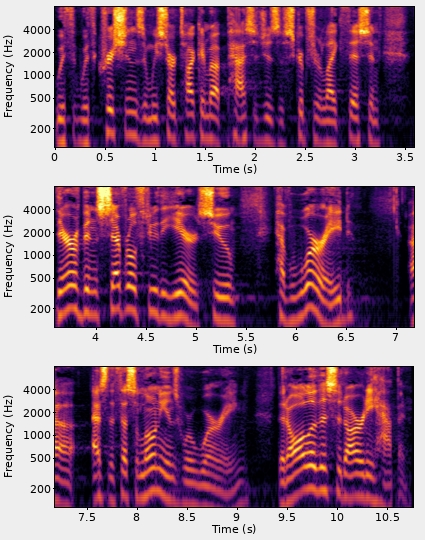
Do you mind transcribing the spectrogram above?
with, with Christians and we start talking about passages of Scripture like this. And there have been several through the years who have worried, uh, as the Thessalonians were worrying, that all of this had already happened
